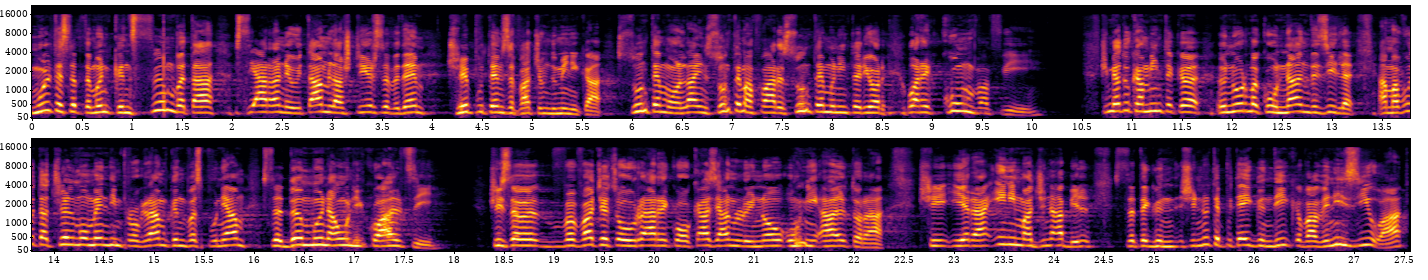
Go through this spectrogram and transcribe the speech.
multe săptămâni când sâmbăta seara ne uitam la știri să vedem ce putem să facem duminica. Suntem online, suntem afară, suntem în interior, oare cum va fi? Și mi-aduc aminte că în urmă cu un an de zile am avut acel moment din program când vă spuneam să dăm mâna unii cu alții și să vă faceți o urare cu ocazia anului nou unii altora. Și era inimaginabil să te gândi, și nu te puteai gândi că va veni ziua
